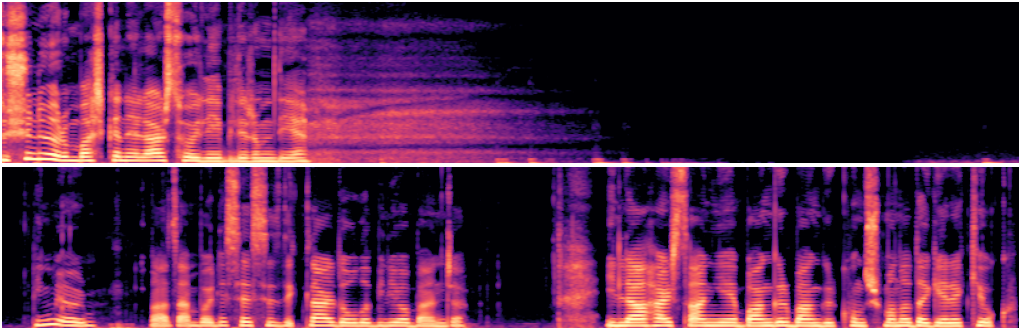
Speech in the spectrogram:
Düşünüyorum başka neler söyleyebilirim diye. Bilmiyorum. Bazen böyle sessizlikler de olabiliyor bence. İlla her saniye bangır bangır konuşmana da gerek yok.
